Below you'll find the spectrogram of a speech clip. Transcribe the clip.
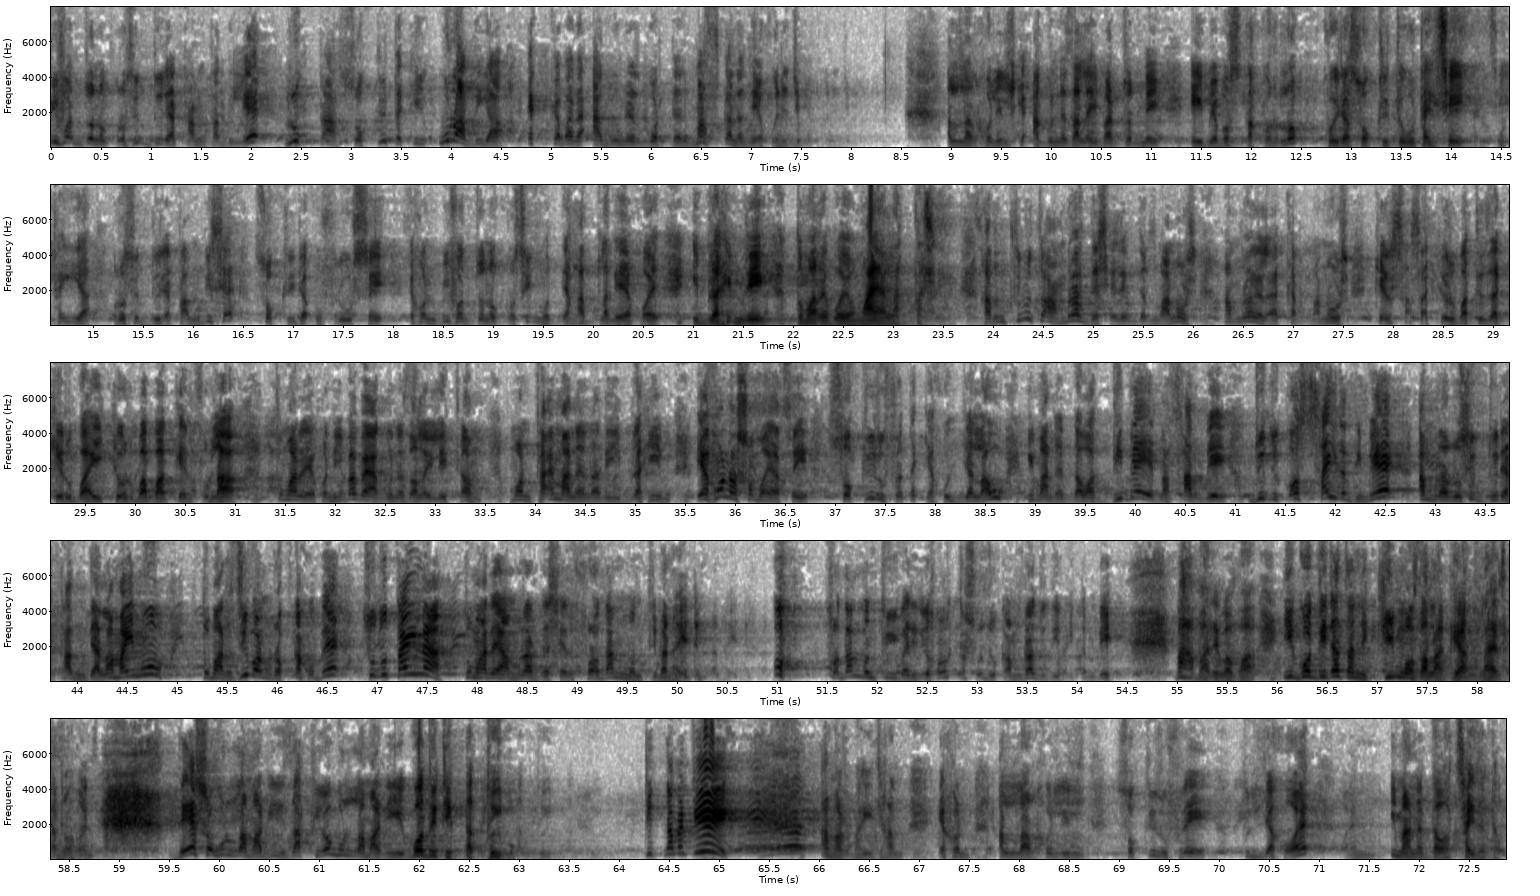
বিপজ্জনক রশির দূরে টানটা দিলে লোকটা চক্রি থেকে উড়া দিয়া একেবারে আগুনের গর্তের মাঝখানে যেয়ে পড়ে যাবে। আল্লাহর খলিলকে আগুনে জ্বালাইবার জন্যে এই ব্যবস্থা করল, কইরা চক্রিতে উঠাইছে। উঠাইয়া রশিদ দুইটা টান দিছে, চক্রিটা উফরে উঠছে। এখন বিপজ্জনক রশির মধ্যে হাত লাগাইয়া কয়, ইব্রাহিম রে, তোমারে বয় মায়া লাগতাছে। কারণ তুমি তো আমরা দেশের একজন মানুষ আমরা এলাকার মানুষ। কেউ চাচা কেউ বাতিজা কেউ ভাই কেউ বাবা কেউ ফুলা। তোমার এখন এইভাবে আগুনে জ্বালাই লিতাম মনটাই মানে না রে ইব্রাহিম, এখনও সময় আছে। চক্রির উপরে থেকে হইয়া লাও ইমানের দাওয়াত দিবে না ছাড়বে? যদি কস দিবে, আমরা রসিদ দুইটা টান দিয়ালামাইমু তোমার জীবন রক্ষা হবে। শুধু তাই না তোমারে আমরা দেশের প্রধানমন্ত্রী বানাই দেব। ওহ প্রধানমন্ত্রী বাড়ির এরকম একটা সুযোগ আমরা যদি হইতাম রে। বাবা রে বাবা ই গদিটা জানি কি মজা লাগে আল্লাহ জানো। দেশ গুল্লা মারি জাতীয় গুল্লা মারি গদি ঠিকঠাক থইব। ঠিক না বেটি? আমার ভাই যান এখন আল্লাহর খলিল চক্রির উপরে তুলিয়া হয় উম, ইমানের দাওয়াত চাইদা দাও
